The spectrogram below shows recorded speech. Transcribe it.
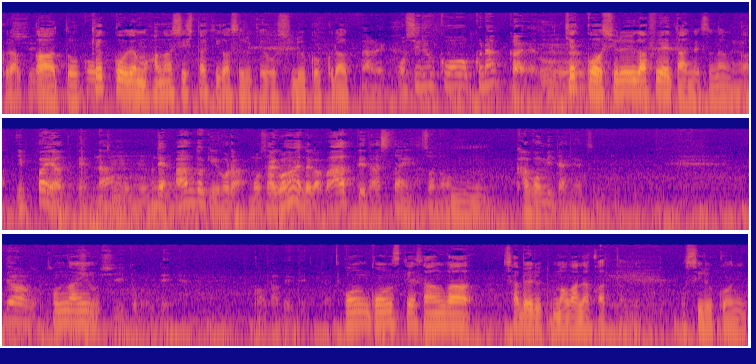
クラッカーと結構でも話した気がするけどお汁粉クラッカあれお汁粉クラッカーやつ、うん。ー結構種類が増えたんですなんか、いっぱいやってんな、うんうんであの時ほらもう最後の方やったからバーって出したんやその、うん。カゴみたいなやつに。であそんなに？美味しいとか言って食べてみたいゴンゴンスケさんが喋る間がなかったんでお汁粉に。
